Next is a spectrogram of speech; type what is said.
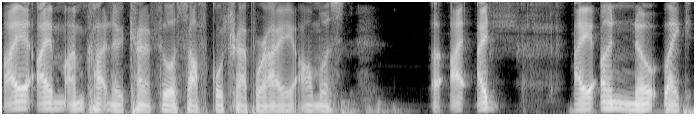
I, I'm, I'm caught in a kind of philosophical trap where I almost, uh, I, I, I unknow like,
